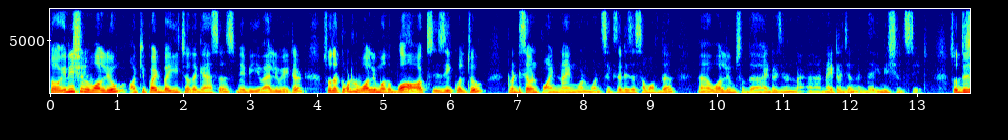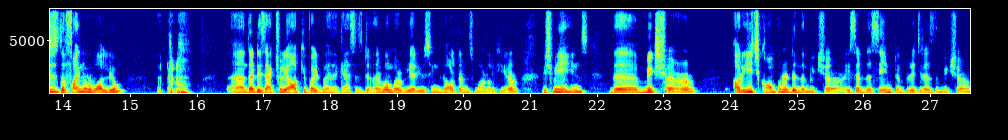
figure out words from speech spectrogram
So, initial volume occupied by each of the gases may be evaluated. So, the total volume of the box is equal to 27.9116 that is the sum of the uh, volumes of the hydrogen and uh, nitrogen at the initial state. So, this is the final volume uh, that is actually occupied by the gases. Remember we are using Dalton's model here which means the mixture or each component in the mixture is at the same temperature as the mixture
